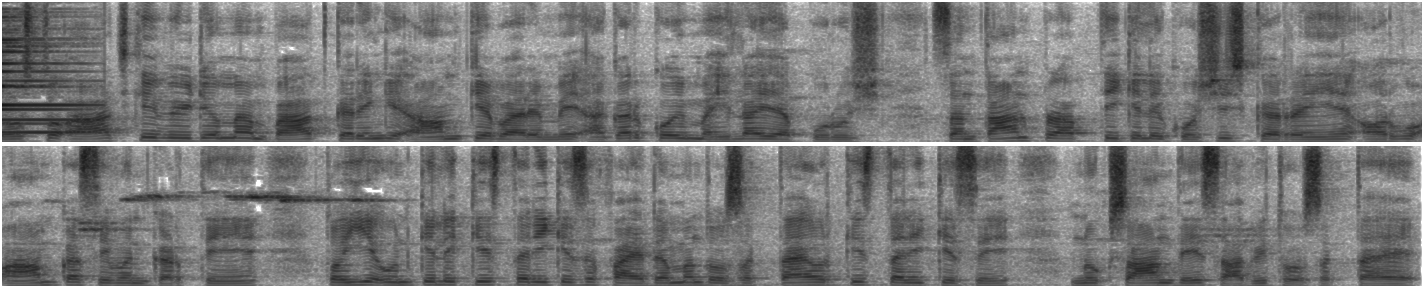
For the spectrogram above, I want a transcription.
दोस्तों, आज के वीडियो में हम बात करेंगे आम के बारे में। अगर कोई महिला या पुरुष संतान प्राप्ति के लिए कोशिश कर रहे हैं और वो आम का सेवन करते हैं तो ये उनके लिए किस तरीके से फ़ायदेमंद हो सकता है और किस तरीके से नुकसानदेह साबित हो सकता है?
